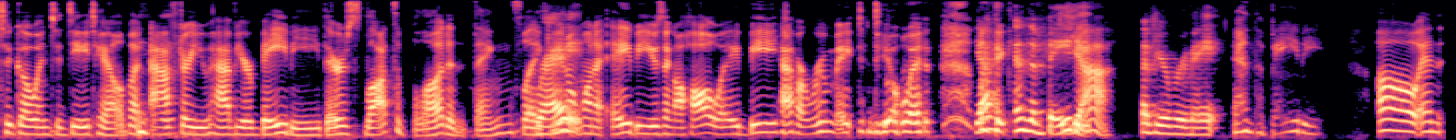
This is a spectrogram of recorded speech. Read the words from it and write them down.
to go into detail, but Mhm. after you have your baby, there's lots of blood and things. Like Right. you don't want to A be using a hallway, B have a roommate to deal with. Yes, Like and the baby yeah. of your roommate. And the baby. Oh, and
